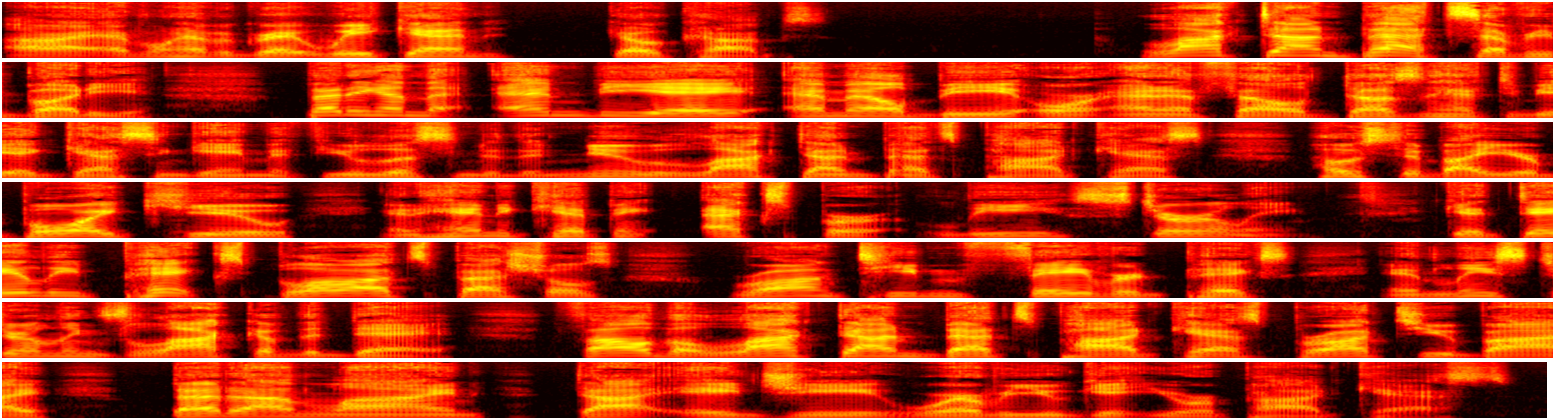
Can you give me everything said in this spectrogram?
All right, everyone have a great weekend. Go Cubs. Locked on bets, everybody. Betting on the NBA, MLB, or NFL doesn't have to be a guessing game if you listen to the new Locked On Bets podcast hosted by your boy Q and handicapping expert Lee Sterling. Get daily picks, blowout specials, wrong team favored picks, and Lee Sterling's lock of the day. Follow the Locked On Bets podcast brought to you by betonline.ag, wherever you get your podcasts.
